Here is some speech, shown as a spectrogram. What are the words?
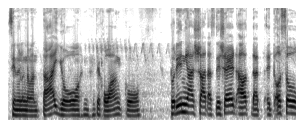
Sino lang naman tayo, hindi kuwangko. Pero yun nga siya, as they shared out that it also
